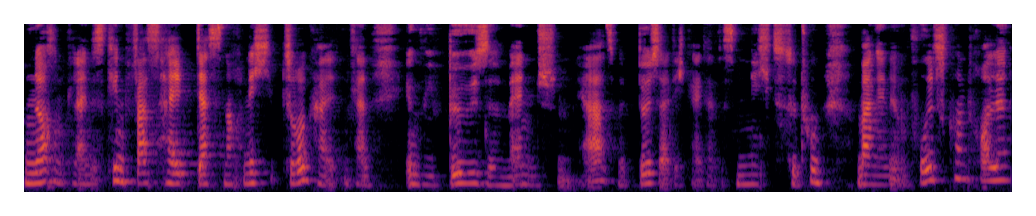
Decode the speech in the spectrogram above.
noch ein kleines Kind, was halt das noch nicht zurückhalten kann, irgendwie böse Menschen. Ja, also mit Bösartigkeit hat es nichts zu tun. Mangelnde Impulskontrolle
